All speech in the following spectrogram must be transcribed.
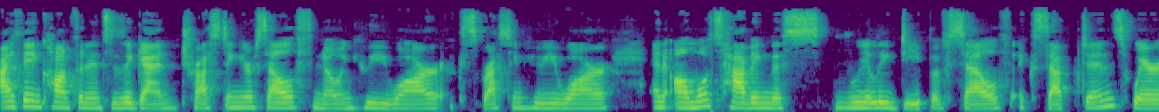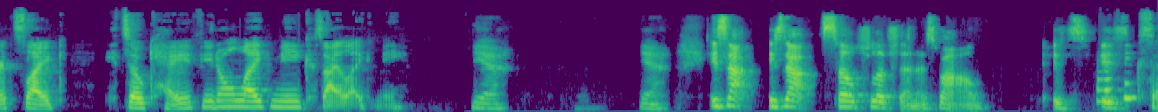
I think confidence is again trusting yourself, knowing who you are, expressing who you are, and almost having this really deep of self acceptance where it's like, it's okay if you don't like me because I like me. Yeah. Yeah. Is that is that self love then as well? it's I is think so.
